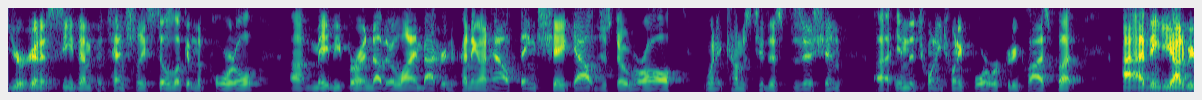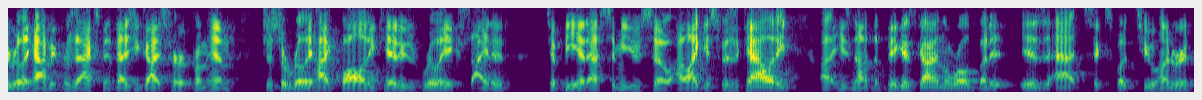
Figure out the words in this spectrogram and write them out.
you're going to see them potentially still look in the portal, uh, maybe for another linebacker, depending on how things shake out just overall when it comes to this position uh, in the 2024 recruiting class. But I, I think you got to be really happy for Zach Smith. As you guys heard from him, just a really high quality kid who's really excited to be at SMU. So I like his physicality. Uh, he's not the biggest guy in the world, but it is at six foot 200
